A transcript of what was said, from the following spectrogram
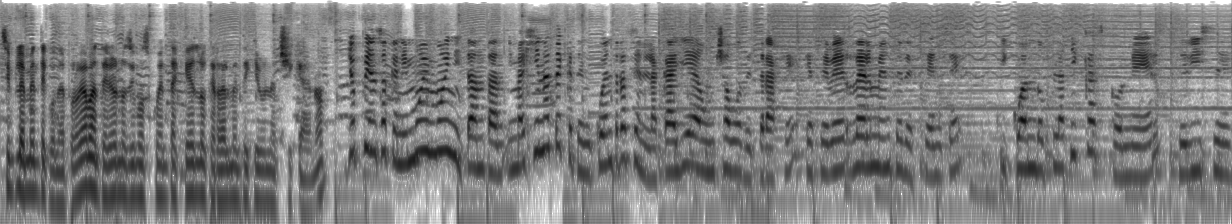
Simplemente con el programa anterior nos dimos cuenta qué es lo que realmente quiere una chica, ¿no? Yo pienso que ni muy muy ni tan tan. Imagínate que te encuentras en la calle a un chavo de traje que se ve realmente decente y cuando platicas con él te dice,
